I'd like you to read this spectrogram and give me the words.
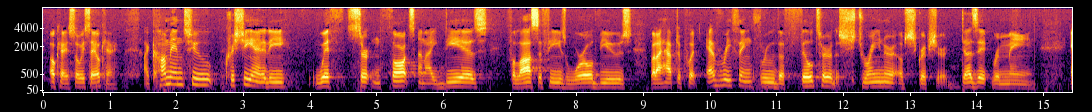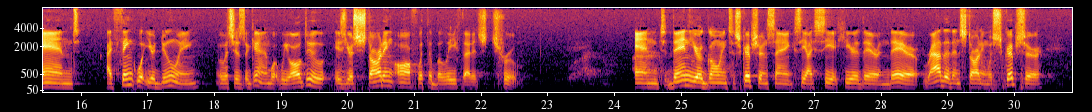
Okay, so we say, okay, I come into Christianity with certain thoughts and ideas, philosophies, worldviews, but I have to put everything through the filter, the strainer of Scripture. Does it remain? And I think what you're doing, which is again what we all do, is you're starting off with the belief that it's true. And then you're going to Scripture and saying, see, I see it here, there, and there, rather than starting with Scripture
